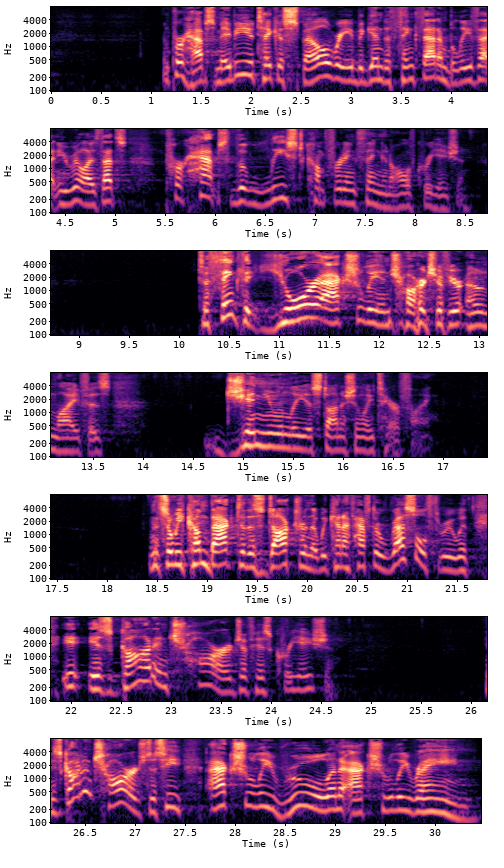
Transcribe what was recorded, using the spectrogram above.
And perhaps maybe you take a spell where you begin to think that and believe that, and you realize that's perhaps the least comforting thing in all of creation. To think that you're actually in charge of your own life is genuinely, astonishingly terrifying. And so we come back to this doctrine that we kind of have to wrestle through with is God in charge of his creation? Is God in charge? Does he actually rule and actually reign?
